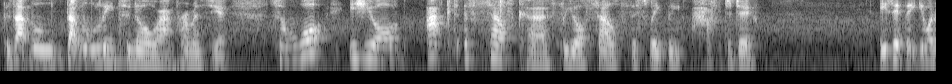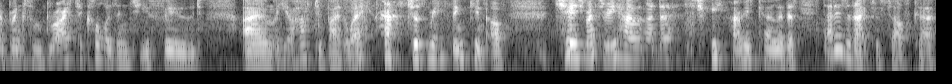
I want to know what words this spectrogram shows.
because that will that will lead to nowhere. I promise you. So, what is your act of self care for yourself this week that you have to do? Is it that you want to bring some brighter colours into your food? Um, you don't have to, by the way. That's just me thinking of change my three Highlander, three Harry calendars. That is an act of self-care.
